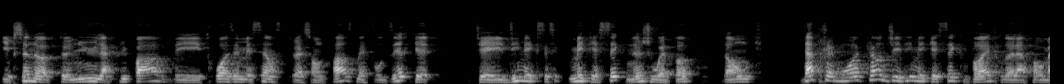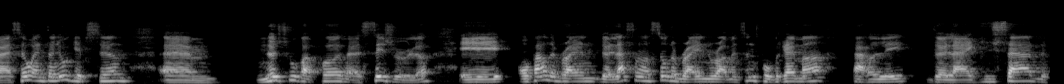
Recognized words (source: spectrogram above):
Gibson a obtenu la plupart des troisième essais en situation de passe, mais il faut dire que J.D. McKessick ne jouait pas. Donc, d'après moi, quand J.D. McKessick va être de la formation, Antonio Gibson euh, ne jouera pas euh, ces jeux-là. Et on parle de Brian, de l'ascension de Brian Robinson. Il faut vraiment parler de la glissade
